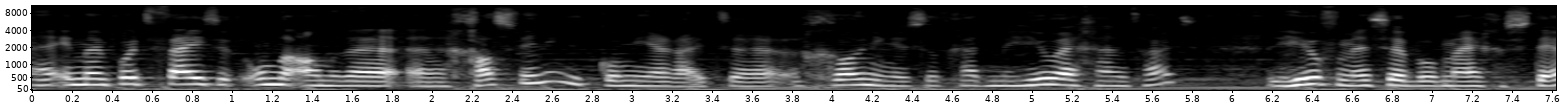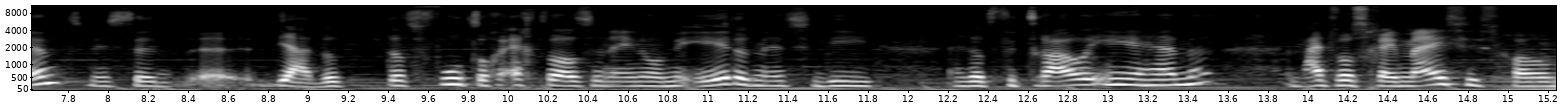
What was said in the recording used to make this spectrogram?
Uh, in mijn portefeuille zit onder andere uh, gaswinning. Ik kom hier uit uh, Groningen, dus dat gaat me heel erg aan het hart. Heel veel mensen hebben op mij gestemd. Tenminste, ja, dat, dat voelt toch echt wel als een enorme eer dat mensen die dat vertrouwen in je hebben. Maar het was geen meisjesdroom.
